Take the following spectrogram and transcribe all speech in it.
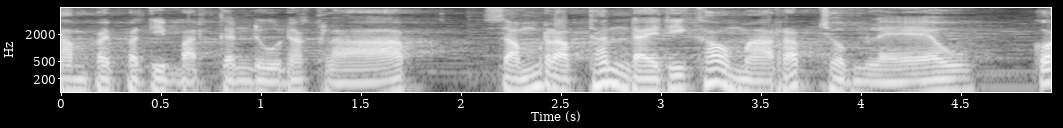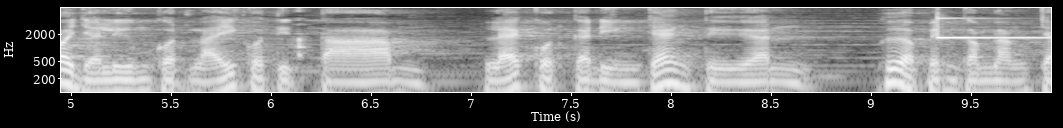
นำไปปฏิบัติกันดูนะครับสำหรับท่านใดที่เข้ามารับชมแล้ว ก็อย่าลืมกดไลค์กดติดตาม และกดกระดิ่งแจ้งเตือน เพื่อเป็นกำลังใจ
